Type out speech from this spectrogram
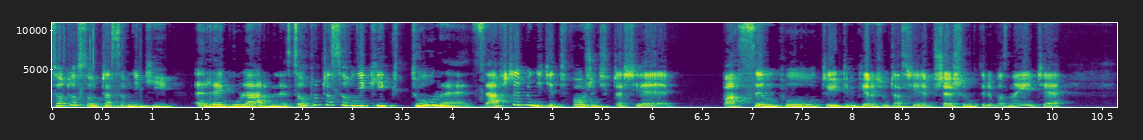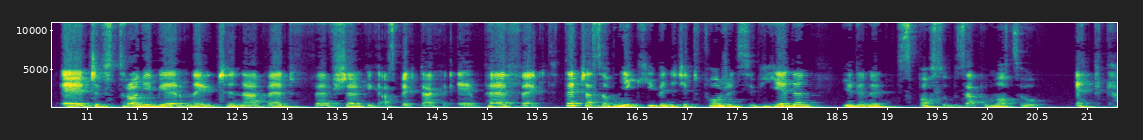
Co to są czasowniki regularne? Są to czasowniki, które zawsze będziecie tworzyć w czasie past simple, czyli tym pierwszym czasie przeszłym, który poznajecie, e, czy w stronie biernej, czy nawet we wszelkich aspektach e, perfect. Te czasowniki będziecie tworzyć w jeden, jedyny sposób, za pomocą etka.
